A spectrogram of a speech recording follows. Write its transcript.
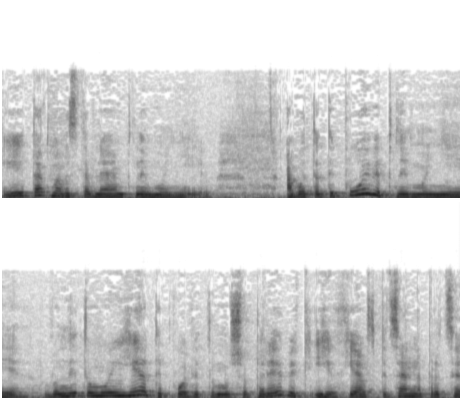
і так ми виставляємо пневмонію. А от атипові пневмонії, вони тому і є атипові, тому що перебіг їх, я спеціально про це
